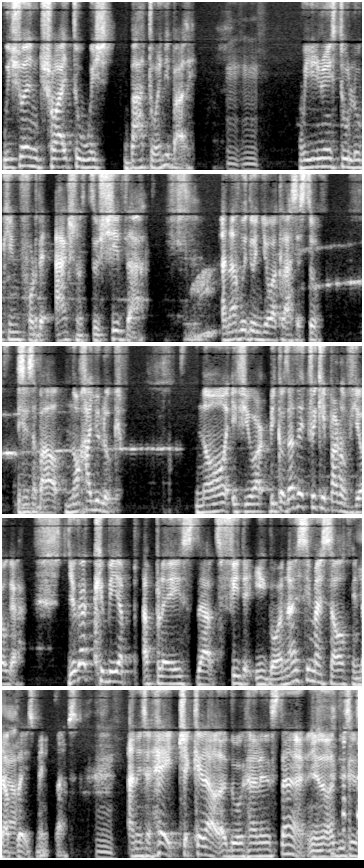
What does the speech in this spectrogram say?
we shouldn't try to wish bad to anybody Mm-hmm. We need to looking for the actions to shift that. And as we do in yoga classes too. This is about not how you look, no if you are because that's the tricky part of yoga. Yoga could be a, a place that feed the ego. And i see myself in yeah. that place many times. Mm. and they say hey check it out. I do a handstand you know this is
